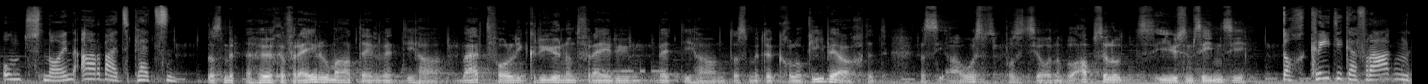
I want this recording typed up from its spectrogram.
und neuen Arbeitsplätzen dass man einen hohen Freiraumanteil haben wertvolle Grün- und Freiräume haben und dass man die Ökologie beachtet. Das sind alles Positionen, die absolut in unserem Sinn sind. Doch Kritiker fragen,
